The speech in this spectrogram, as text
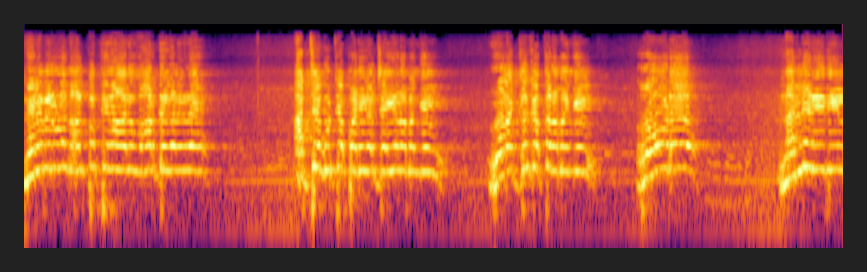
നിലവിലുള്ള നാൽപ്പത്തിനാല് വാർഡുകളിലെ അറ്റകുറ്റപ്പണികൾ ചെയ്യണമെങ്കിൽ വിളക്ക് കത്തണമെങ്കിൽ റോഡ് നല്ല രീതിയിൽ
